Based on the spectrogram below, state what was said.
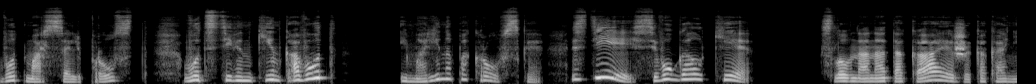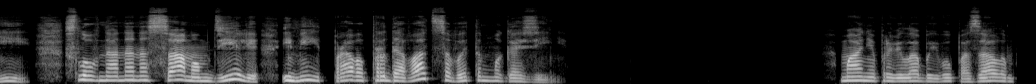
вот Марсель Пруст, вот Стивен Кинг, а вот и Марина Покровская, здесь, в уголке, словно она такая же, как они, словно она на самом деле имеет право продаваться в этом магазине. Маня провела бы его по залам,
